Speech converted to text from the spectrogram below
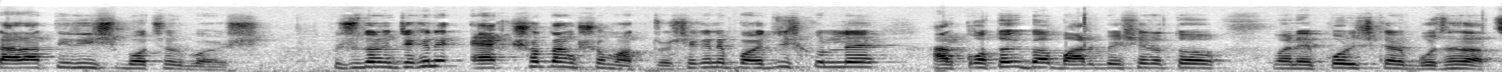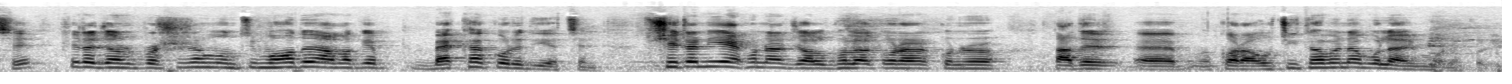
তারা তিরিশ বছর বয়সী। সুতরাং যেখানে এক শতাংশ মাত্র, সেখানে পঁয়ত্রিশ করলে আর কতই বা বাড়বে সেটা তো মানে পরিষ্কার বোঝা যাচ্ছে। সেটা জনপ্রশাসন মন্ত্রী মহোদয় আমাকে ব্যাখ্যা করে দিয়েছেন। সেটা নিয়ে এখন আর জলঘোলা করার কোনো তাদের করা উচিত হবে না বলে আমি মনে করি।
